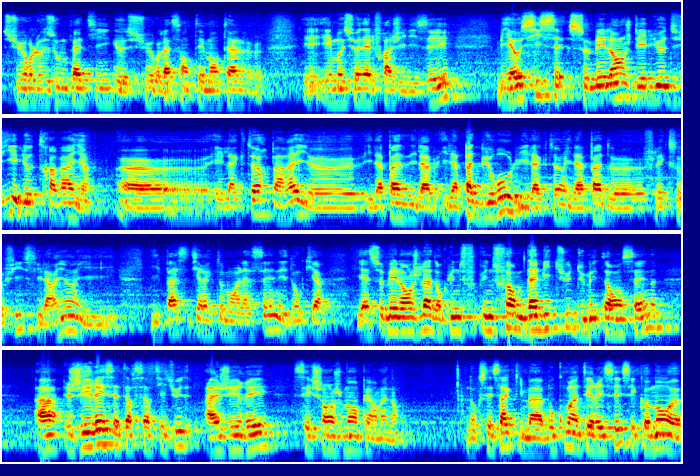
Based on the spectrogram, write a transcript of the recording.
sur le Zoom fatigue, sur la santé mentale et émotionnelle fragilisée. Mais il y a aussi ce, ce mélange des lieux de vie et lieux de travail. Euh, et l'acteur, pareil, euh, il n'a pas, il a, il a pas de bureau, lui, l'acteur, il n'a pas de flex office, il n'a rien. Il, il passe directement à la scène. Et donc il y a, il y a ce mélange-là, donc une, une forme d'habitude du metteur en scène à gérer cette incertitude, à gérer ces changements permanents. Donc c'est ça qui m'a beaucoup intéressé, c'est comment euh,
